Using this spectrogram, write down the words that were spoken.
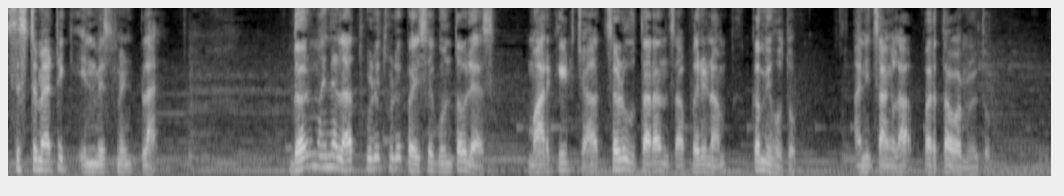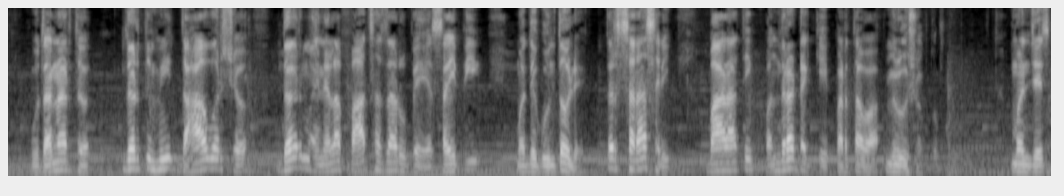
systematic investment plan दर महिन्याला थोडे थोडे पैसे गुंतवल्यास मार्केटच्या चढ उतारांचा परिणाम कमी होतो आणि चांगला परतावा मिळतो. उदाहरणार्थ जर तुम्ही दहा वर्ष दर महिन्याला पाच हजार रुपये एस आय पी मध्ये गुंतवले तर सरासरी बारा ते पंधरा टक्के परतावा मिळू शकतो. म्हणजेच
